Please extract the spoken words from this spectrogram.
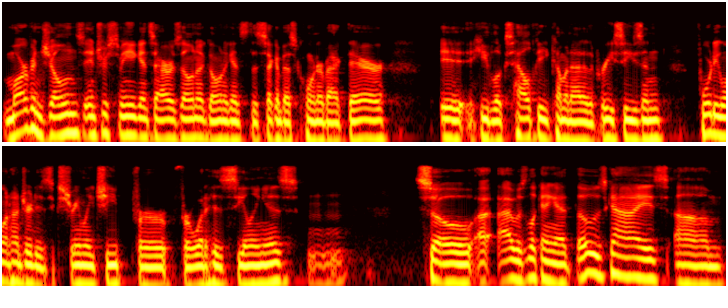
Marvin Jones interests me against Arizona, going against the second best cornerback there. It, he looks healthy coming out of the preseason. 4,100 is extremely cheap for for what his ceiling is. Mm-hmm. So I, I, was looking at those guys. Um,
